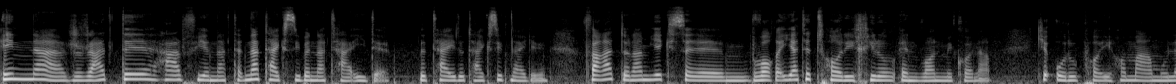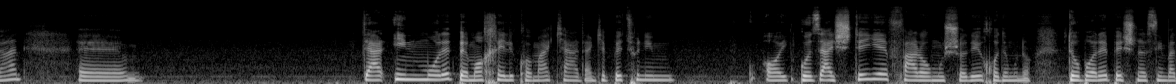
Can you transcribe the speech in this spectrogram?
این نه رد حرفیه نه, نه تکذیب نه تاییده. به تایید و تکذیب نگیرین. فقط دارم یک واقعیت تاریخی رو عنوان می‌کنم که اروپایی ها معمولا در این مورد به ما خیلی کمک کردن که بتونیم گذشته فراموش شده خودمون رو دوباره بشناسیم و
